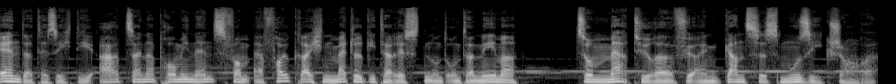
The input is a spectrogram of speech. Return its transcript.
änderte sich die Art seiner Prominenz vom erfolgreichen Metal-Gitarristen und Unternehmer zum Märtyrer für ein ganzes Musikgenre.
